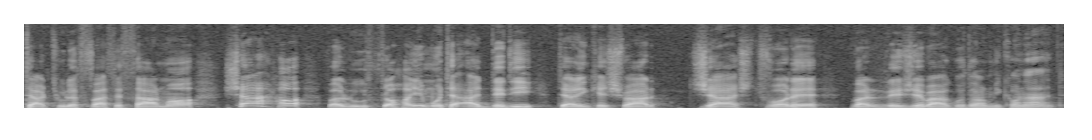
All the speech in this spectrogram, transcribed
در طول فصل سرما شهرها و روستاهای متعددی در این کشور جشنواره و رژه برگزار می کنند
